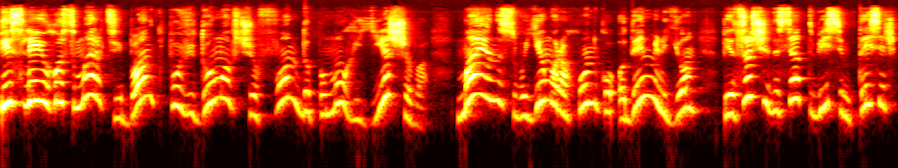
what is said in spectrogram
Після його смерті банк повідомив, що фонд допомоги Єшева має на своєму рахунку 1 мільйон 568 тисяч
